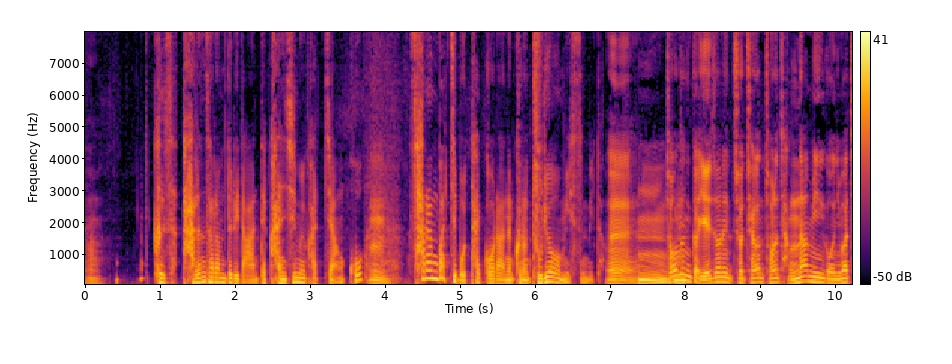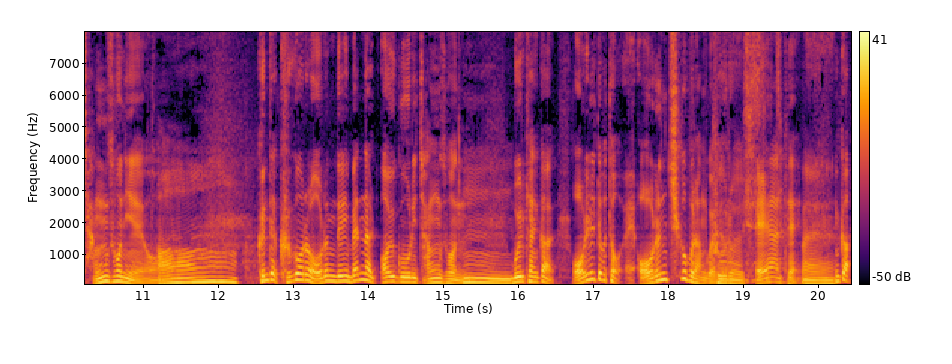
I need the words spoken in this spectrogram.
어. 그 다른 사람들이 나한테 관심을 갖지 않고 음. 사랑받지 못할 거라는 그런 두려움이 있습니다. 네. 음, 저는 음. 그러니까 예전에 저 제가 저는 장남이거니와 장손이에요. 아. 근데 그거를 어른들이 맨날 어이구 우리 장손 음. 뭐 이렇게 하니까 어릴 때부터 어른 취급을 한 거예요. 애한테. 네. 그러니까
